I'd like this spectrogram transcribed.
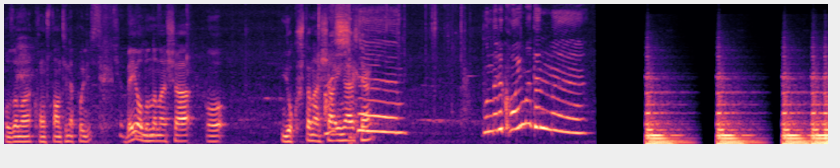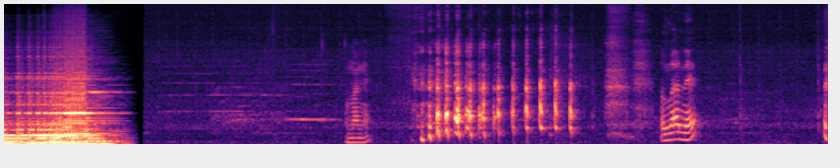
o zaman Konstantinopolis Beyoğlu'ndan aşağı o yokuştan aşağı inerken Aşkım. Bunları koymadın mı? Onlar ne? Onlar ne?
